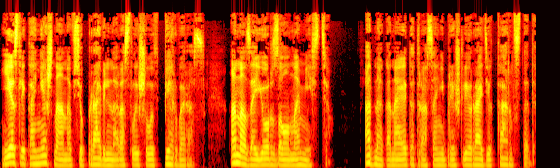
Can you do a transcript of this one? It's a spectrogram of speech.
Если, конечно, она все правильно расслышала в первый раз. Она заерзала на месте. Однако на этот раз они пришли ради Карлстеда.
